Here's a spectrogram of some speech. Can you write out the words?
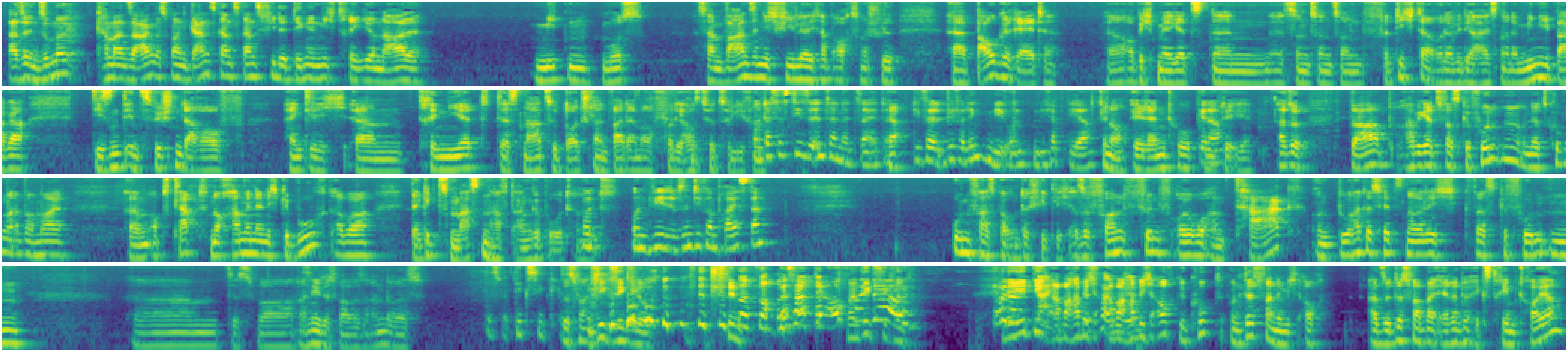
Also in Summe kann man sagen, dass man ganz, ganz, ganz viele Dinge nicht regional mieten muss. Es haben wahnsinnig viele, ich habe auch zum Beispiel äh, Baugeräte. Ja, ob ich mir jetzt einen, so, so, so einen Verdichter oder wie die heißen oder Mini-Bagger, die sind inzwischen darauf eigentlich ähm, trainiert, das nahezu deutschlandweit einmal auch vor die Haustür zu liefern. Und das ist diese Internetseite. Ja. Die wir verlinken die unten. Ich habe die ja. Genau, erento.de. Genau. Also da habe ich jetzt was gefunden und jetzt gucken wir einfach mal, ähm, ob es klappt. Noch haben wir ja nicht gebucht, aber da gibt es massenhaft Angebote. Und, und wie sind die vom Preis dann? unfassbar unterschiedlich. Also von 5 Euro am Tag und du hattest jetzt neulich was gefunden. Ähm, das war, ah nee, das war was anderes. Das war Dixie Klo. Das war ein Dixie-Klo. Stimmt. Das habt ihr auch Mein von Dixie-Klo. der? Nee, die, Nein, aber habe das ich, aber habe ich auch geguckt und das war nämlich auch, also das war bei Erento extrem teuer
